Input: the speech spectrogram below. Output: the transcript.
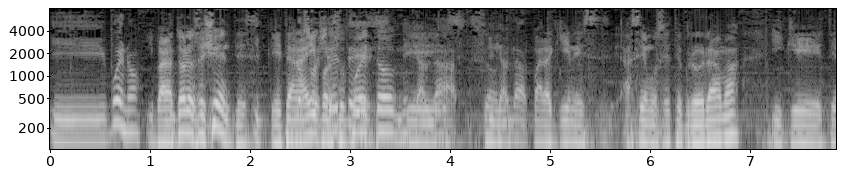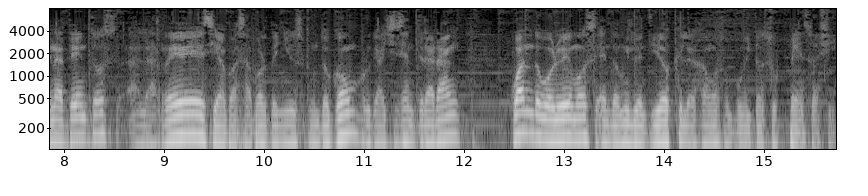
Y bueno, Y para todos los oyentes Y que están ahí, por supuesto, ni que que hablar, son ni que hablar. para quienes hacemos este programa y que estén atentos a las redes y a pasaportenews.com porque allí se enterarán cuándo volvemos en 2022 que lo dejamos un poquito en suspenso allí.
